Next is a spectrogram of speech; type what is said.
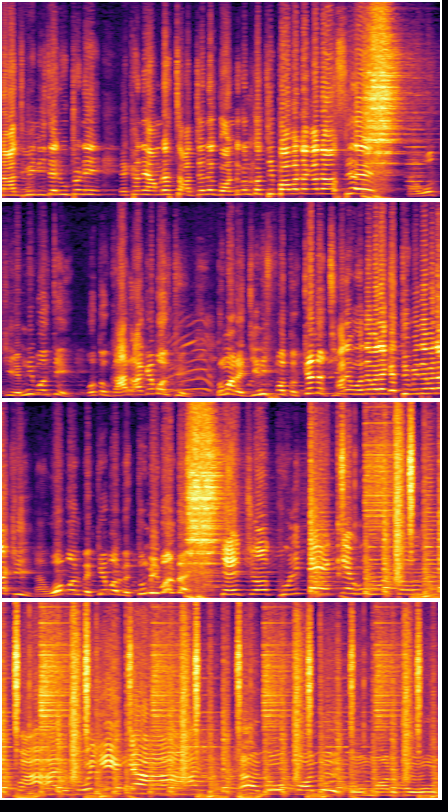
নাচবি নিজের উঠোনে। এখানে আমরা চারজনে গন্ডগোল করছি বাবাটা কেন আসছে। তা ও কি এমনি বলতে ও তো গার আগে বলতে তোমার এই জিনিসপত্র কে দিচ্ছে? আরে ও দেবে নাকি তুমি দেবে নাকি? তা ও বলবে কে বলবে? তুমি বলবে? কে চোখ খুলতে কেউ তো পার হয়ে যায় হ্যালো কলে তোমার বোন।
